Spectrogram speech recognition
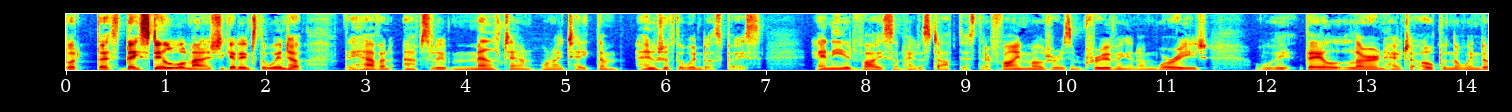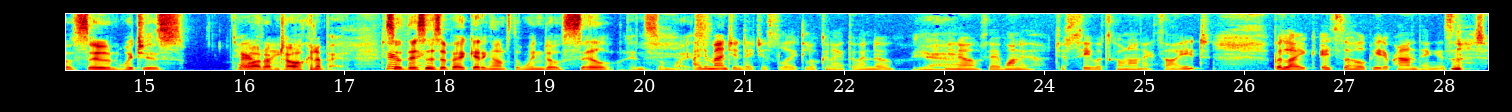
but the, they still will manage to get into the window. They have an absolute meltdown when I take them out of the window space. Any advice on how to stop this? Their fine motor is improving, and I'm worried we, they'll learn how to open the window soon, which is what I'm talking about. So this is about getting onto the window sill in some ways. I'd imagine they just like looking out the window. Yeah. You know, they want to just see what's going on outside. But like, it's the whole Peter Pan thing, isn't it?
